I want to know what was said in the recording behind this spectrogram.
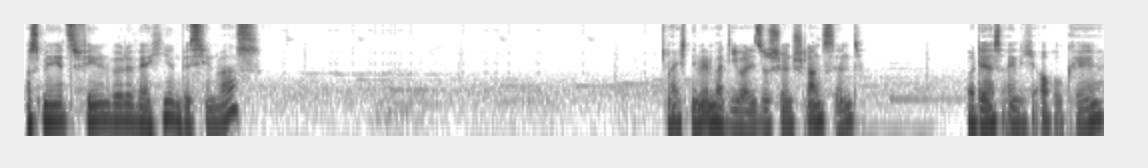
Was mir jetzt fehlen würde, wäre hier ein bisschen was. Ich nehme immer die, weil die so schön schlank sind. Aber der ist eigentlich auch okay.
